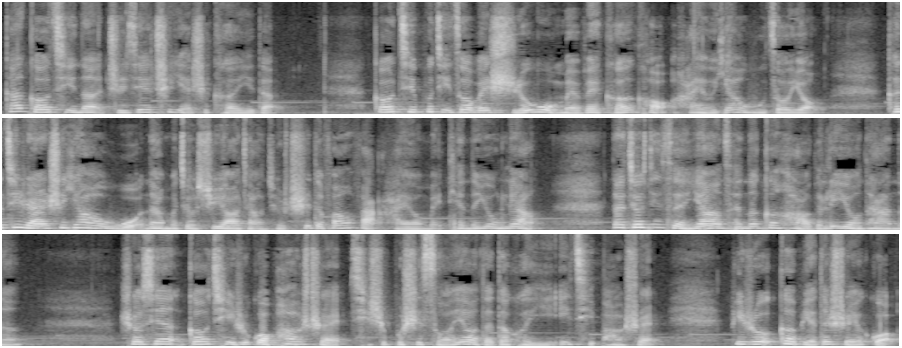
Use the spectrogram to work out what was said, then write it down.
干枸杞呢直接吃也是可以的。枸杞不仅作为食物美味可口，还有药物作用。可既然是药物，那么就需要讲究吃的方法，还有每天的用量。那究竟怎样才能更好的利用它呢？首先，枸杞如果泡水，其实不是所有的都可以一起泡水。比如个别的水果，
